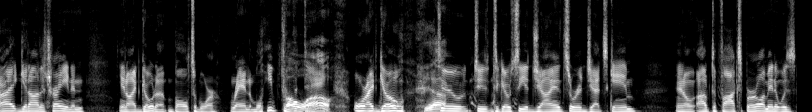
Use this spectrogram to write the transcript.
all right, get on a train and you know, I'd go to Baltimore randomly for Oh, the day, wow. or I'd go Yeah. to, to to go see a Giants or a Jets game. You know, out to Foxborough. I mean, it was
